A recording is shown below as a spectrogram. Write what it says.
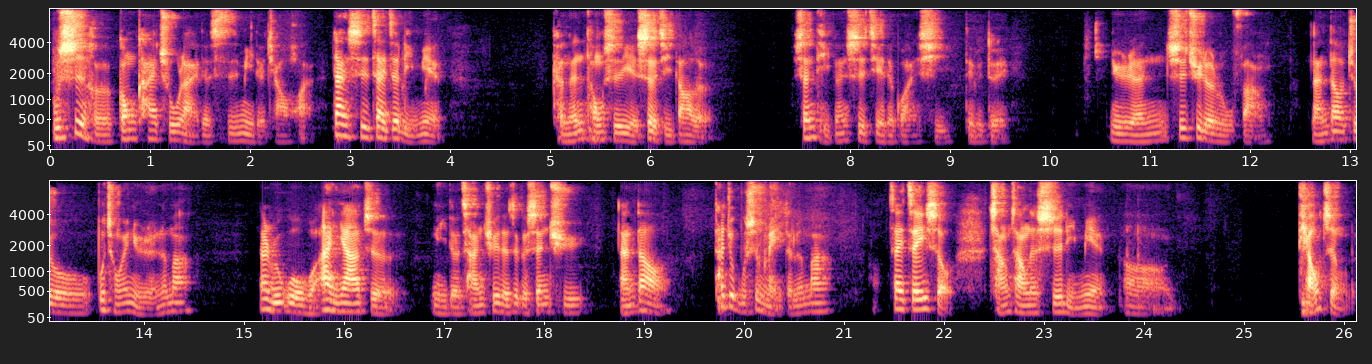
不适合公开出来的私密的交换，但是在这里面，可能同时也涉及到了。身体跟世界的关系，对不对？女人失去了乳房，难道就不成为女人了吗？那如果我按压着你的残缺的这个身躯，难道它就不是美的了吗？在这一首长长的诗里面，呃，调整了，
